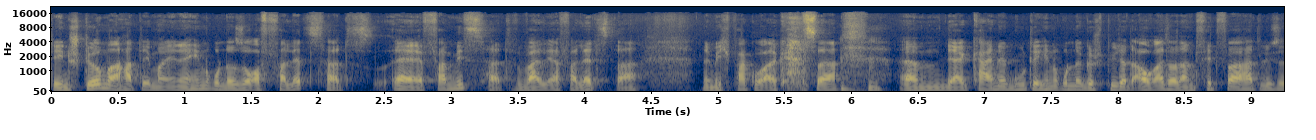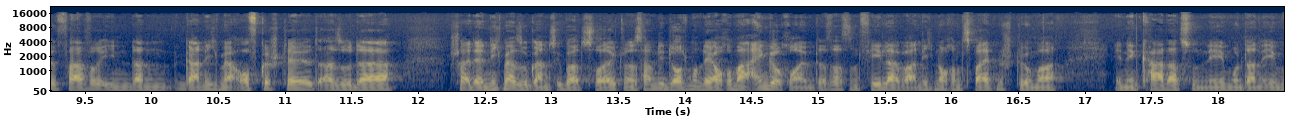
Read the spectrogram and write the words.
den Stürmer hat, den man in der Hinrunde so oft verletzt hat, äh, vermisst hat, weil er verletzt war, nämlich Paco Alcázar, ähm, der keine gute Hinrunde gespielt hat. Auch als er dann fit war, hat Lucien Favre ihn dann gar nicht mehr aufgestellt. Also da scheint er nicht mehr so ganz überzeugt. Und das haben die Dortmunder ja auch immer eingeräumt, dass das ein Fehler war, nicht noch einen zweiten Stürmer in den Kader zu nehmen und dann eben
